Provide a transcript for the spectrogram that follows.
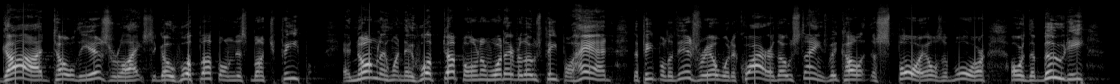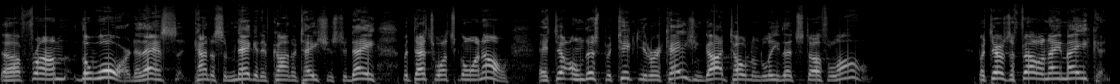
God told the Israelites to go whoop up on this bunch of people. And normally, when they whooped up on them, whatever those people had, the people of Israel would acquire those things. We call it the spoils of war or the booty uh, from the war. Now, that's kind of some negative connotations today, but that's what's going on. At, on this particular occasion, God told them to leave that stuff alone. But there's a fellow named Achan.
